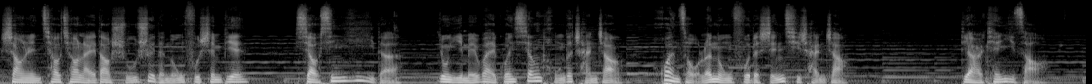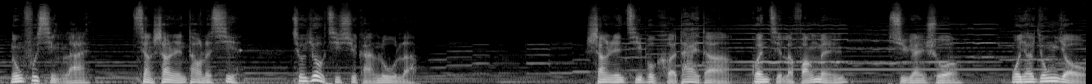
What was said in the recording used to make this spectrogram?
商人悄悄来到熟睡的农夫身边，小心翼翼地用一枚外观相同的禅杖换走了农夫的神奇禅杖。第二天一早，农夫醒来，向商人道了谢，就又继续赶路了。商人急不可待地关紧了房门，许愿说。我要拥有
